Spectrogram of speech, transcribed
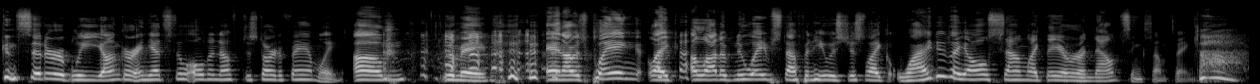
considerably younger and yet still old enough to start a family. Um, to me, and I was playing like a lot of new wave stuff, and he was just like, "Why do they all sound like they are announcing something?"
